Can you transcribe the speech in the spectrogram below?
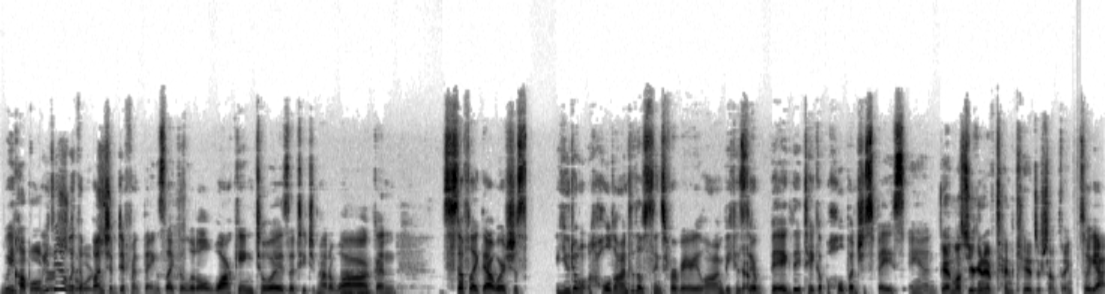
we, couple of we did it with a bunch of different things, like the little walking toys that teach them how to Mm-hmm. walk and stuff like that, where it's just you don't hold on to those things for very long because Yeah. they're big. They take up a whole bunch of space. And Yeah, unless you're gonna have ten kids or something. so, yeah,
